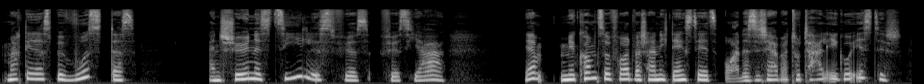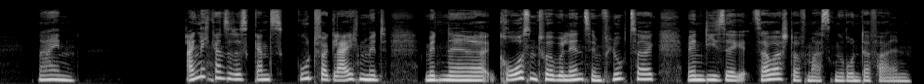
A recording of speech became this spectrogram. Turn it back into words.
Mach dir das bewusst, dass ein schönes Ziel ist fürs, fürs Jahr. Ja, mir kommt sofort, wahrscheinlich denkst du jetzt, oh, das ist ja aber total egoistisch. Nein, eigentlich kannst du das ganz gut vergleichen mit, mit einer großen Turbulenz im Flugzeug, wenn diese Sauerstoffmasken runterfallen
